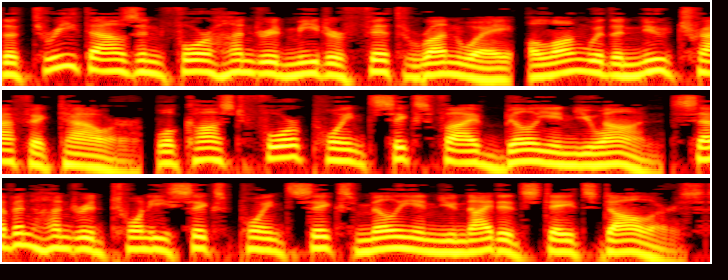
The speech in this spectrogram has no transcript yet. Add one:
The 3,400-metre fifth runway, along with a new traffic tower, will cost 4.65 billion yuan 726.6 million United States dollars.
